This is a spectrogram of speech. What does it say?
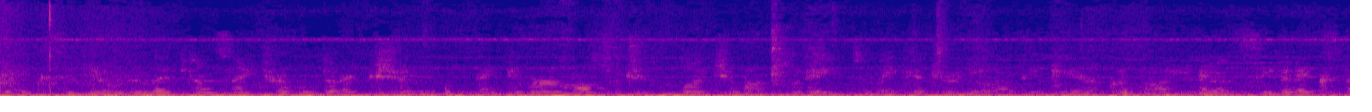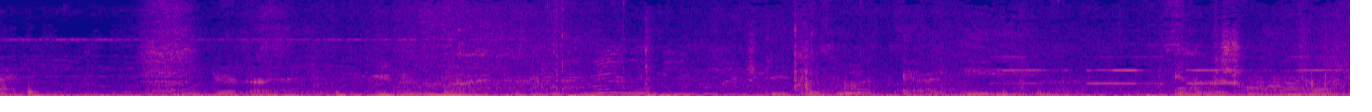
The exit here with the left-hand side travel direction. Thank you very much for choosing Deutsche Bahn today to make your journey. Take care, goodbye, and see you next time. Wo der da geht überall. Steht da so RE in Richtung Hamburg.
